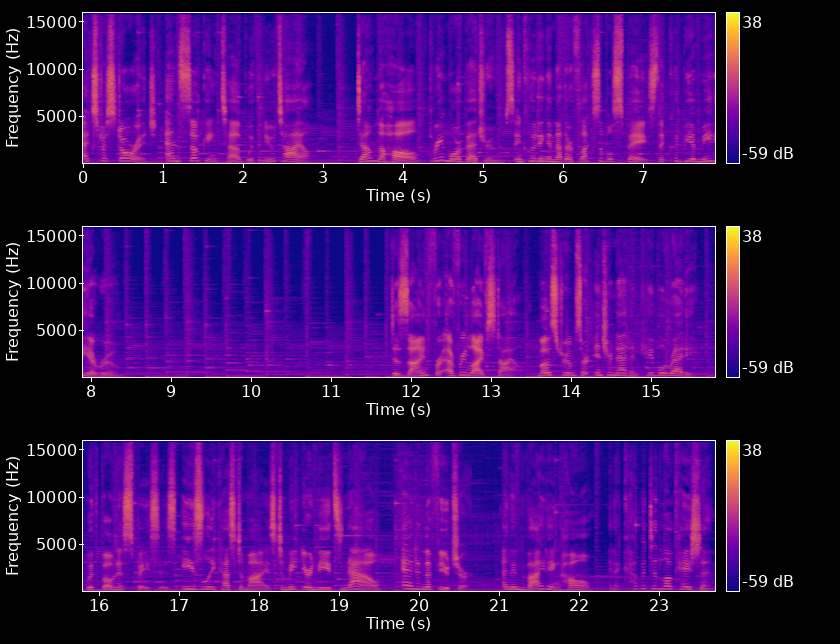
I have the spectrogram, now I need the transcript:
extra storage, and soaking tub with new tile. Down the hall, three more bedrooms, including another flexible space that could be a media room. Designed for every lifestyle, most rooms are internet and cable ready, with bonus spaces easily customized to meet your needs now and in the future. An inviting home in a coveted location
